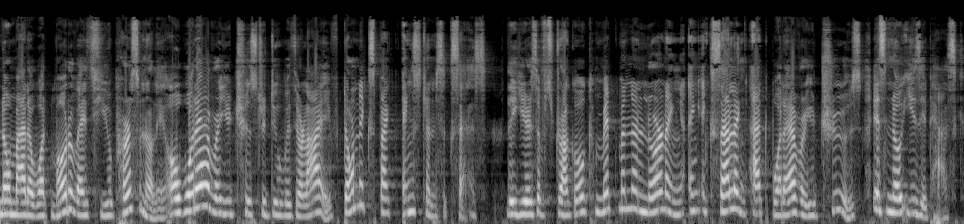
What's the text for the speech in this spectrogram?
No matter what motivates you personally or whatever you choose to do with your life, don't expect instant success. The years of struggle, commitment, and learning and excelling at whatever you choose is no easy task.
